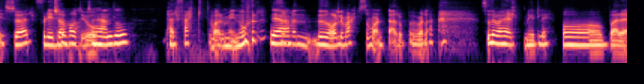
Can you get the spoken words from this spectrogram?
i sør, fordi da var det jo perfekt varme i nord. Yeah. Men det har aldri vært så varmt der oppe, føler jeg. Så det var helt nydelig. Og bare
